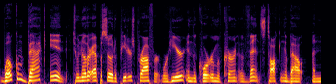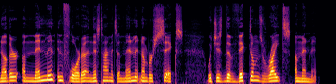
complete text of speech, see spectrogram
Welcome back in to another episode of Peter's Proffer. We're here in the courtroom of current events talking about another amendment in Florida, and this time it's amendment number six, which is the Victims' Rights Amendment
